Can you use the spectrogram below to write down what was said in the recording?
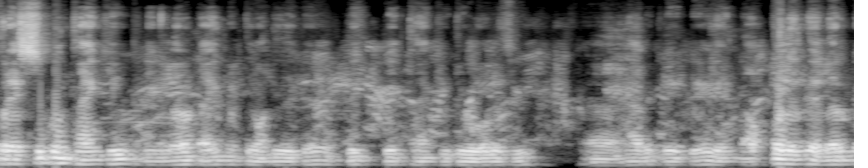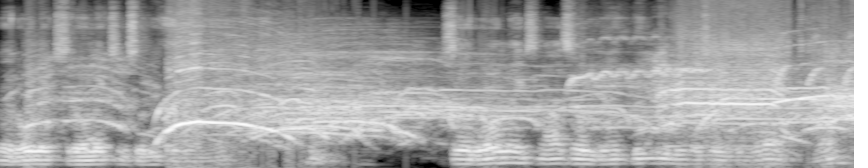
ப்ரெஸ்ஸுக்கும் தேங்க்யூ நீங்க எல்லாரும் டைம் எடுத்து வந்ததுக்கு big big thank you to all of you have great day அப்பல இருந்து எல்லாருமே ரோலெக்ஸ் ரோலெக்ஸ் சொல்லி ஸோ ரோலெக்ஸ் நான் சொல்றேன் திரும்பி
